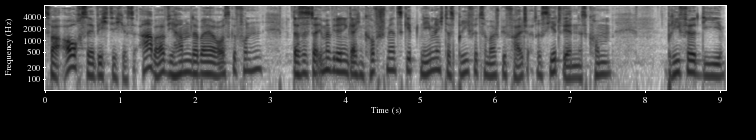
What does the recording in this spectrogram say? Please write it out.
zwar auch sehr wichtig ist, aber wir haben dabei herausgefunden, dass es da immer wieder den gleichen Kopfschmerz gibt, nämlich dass Briefe zum Beispiel falsch adressiert werden. Es kommen Briefe, die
